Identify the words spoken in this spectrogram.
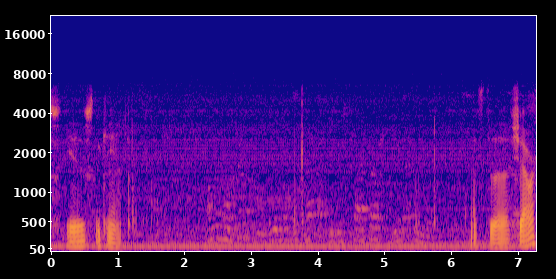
This is the camp. That's the shower.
